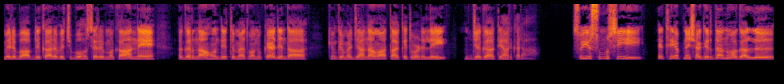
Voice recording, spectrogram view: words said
ਮੇਰੇ ਬਾਪ ਦੇ ਘਰ ਵਿੱਚ ਬਹੁਤ ਸਾਰੇ ਮਕਾਨ ਨੇ ਅਗਰ ਨਾ ਹੁੰਦੇ ਤਾਂ ਮੈਂ ਤੁਹਾਨੂੰ ਕਹਿ ਦਿੰਦਾ, ਕਿਉਂਕਿ ਮੈਂ ਜਾਣਾ ਵਾਂ ਤਾਂ ਕਿ ਤੁਹਾਡੇ ਲਈ ਜਗ੍ਹਾ ਤਿਆਰ ਕਰਾਂ। ਸੋ ਯਿਸੂ ਮਸੀਹ ਇੱਥੇ ਆਪਣੇ ਸ਼ਾਗਿਰਦਾਂ ਨੂੰ ਇਹ ਗੱਲ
